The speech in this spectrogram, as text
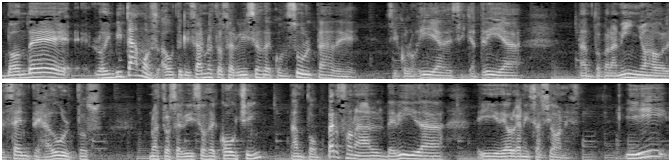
donde los invitamos a utilizar nuestros servicios de consulta de psicología, de psiquiatría, tanto para niños, adolescentes, adultos, nuestros servicios de coaching tanto personal, de vida y de organizaciones. Y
